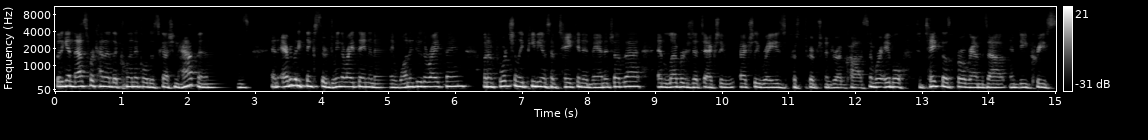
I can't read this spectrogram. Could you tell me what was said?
But again, that's where kind of the clinical discussion happens. And everybody thinks they're doing the right thing and they want to do the right thing. But unfortunately, PBMs have taken advantage of that and leveraged it to actually actually raise prescription drug costs. And we're able to take those programs out and decrease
